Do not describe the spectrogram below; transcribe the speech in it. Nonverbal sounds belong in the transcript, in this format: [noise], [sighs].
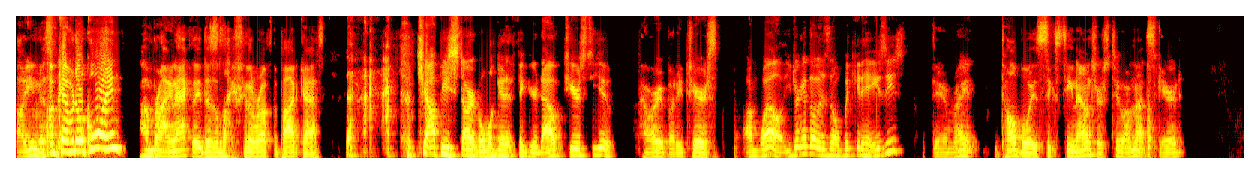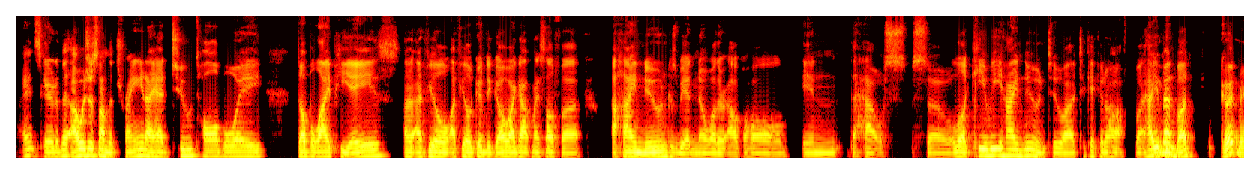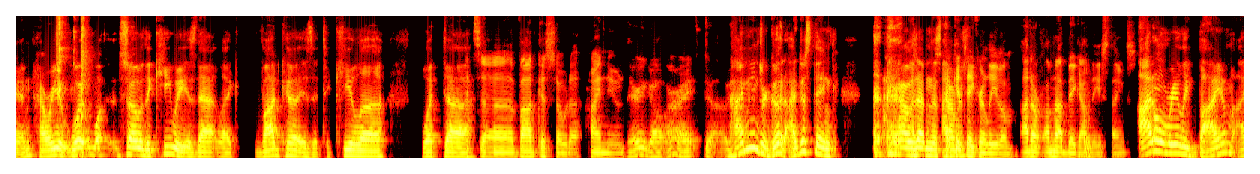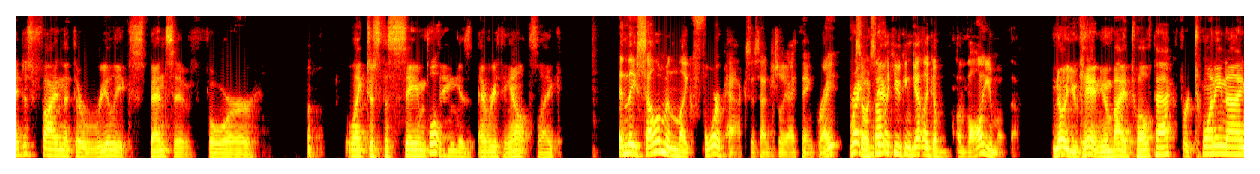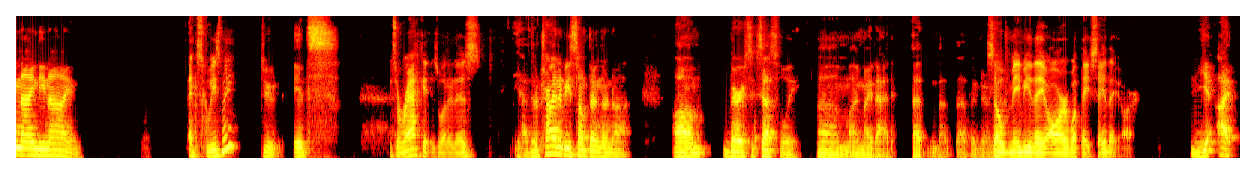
Oh, you missed. I'm it. Kevin O'Coin. I'm Brian Ackley. This is [laughs] Life in the Rough, the podcast. [laughs] Choppy start, but we'll get it figured out. Cheers to you. How are you, buddy? Cheers. I'm well. You drinking those uh, wicked hazies? Damn right. Tall boys, 16 ounces too. I'm not scared. I ain't scared of it. I was just on the train. I had two tall boy double IPAs. I, I feel I feel good to go. I got myself a a high noon because we had no other alcohol in the house. So a little kiwi high noon to uh to kick it off. But how you been, bud? Good man. How are you? What? What? So the kiwi is that like vodka? Is it tequila? What? uh It's uh vodka soda high noon. There you go. All right. Uh, High noons are good. I just think [clears throat] I was having this I could take or leave them. I don't. I'm not big on these things. I don't really buy them. I just find that they're really expensive for like just the same Well- thing as everything else. Like and they sell them in like four packs essentially i think right Right, so it's not they're- like you can get like a, a volume of them no, you can. You can buy a 12 pack for twenty nine ninety nine. excuse me Dude, it's it's a racket is what it is yeah, they're trying to be something they're not. Um, very successfully, um, I might add that that, that they're doing. so maybe they are what they say they are Yeah, I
